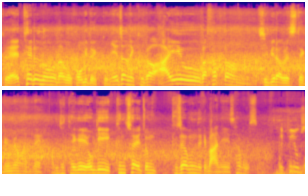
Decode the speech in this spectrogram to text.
그 에테르노라고 거기도 있고 예전에 그거 아이유가 샀던 집이라 그래서 되게 유명한데 아무튼 되게 여기 근처에 좀 부자분들이 많이 살고 있어요 대표님 혹시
